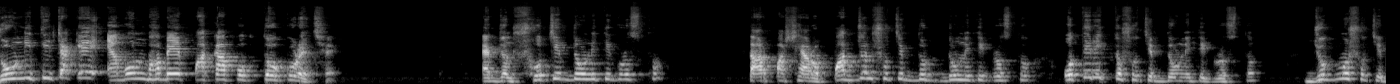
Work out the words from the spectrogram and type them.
দুর্নীতিটাকে এমন ভাবে পাকাপোক্ত করেছে। একজন সচিব দুর্নীতিগ্রস্ত তার পাশে আরও পাঁচজন সচিব দুর্নীতিগ্রস্ত, অতিরিক্ত সচিব দুর্নীতিগ্রস্ত, যুগ্ম সচিব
